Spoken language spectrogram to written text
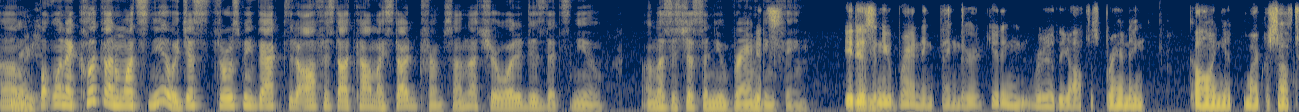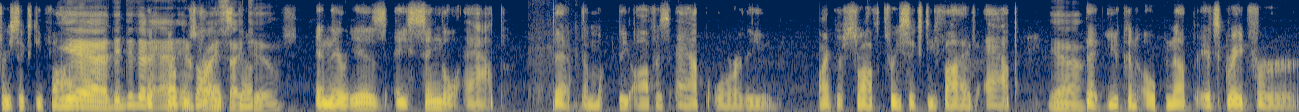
Um, Right. But when I click on what's new, it just throws me back to the office.com I started from. So I'm not sure what it is that's new, unless it's just a new branding It's- thing. It is a new branding thing. They're getting rid of the Office branding, calling it Microsoft 365. Yeah, they did that It on covers all enterprise that side stuff. too. And there is a single app that the the Office app or the Microsoft 365 app Yeah, that you can open up. It's great for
